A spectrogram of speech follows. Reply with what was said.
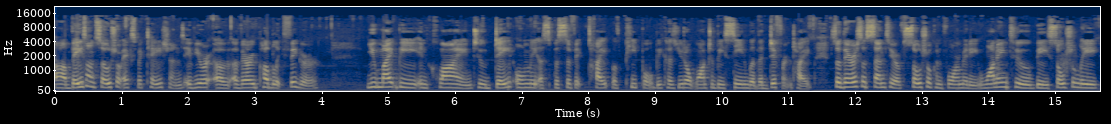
uh, based on social expectations, if you're a, a very public figure, you might be inclined to date only a specific type of people because you don't want to be seen with a different type. So there is a sense here of social conformity, wanting to be socially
